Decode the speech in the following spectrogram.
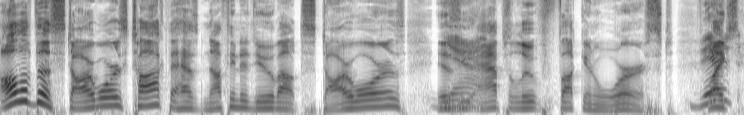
all of the Star Wars talk that has nothing to do about Star Wars is Yeah. the absolute fucking worst. There's like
